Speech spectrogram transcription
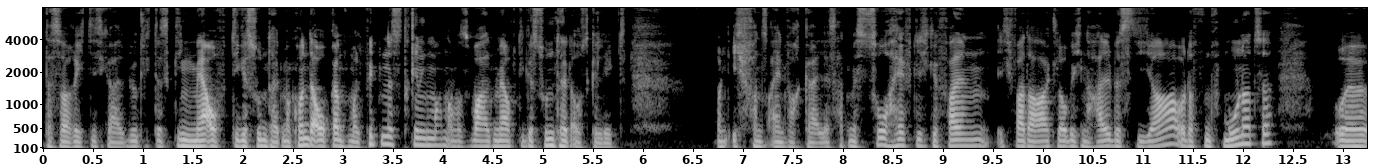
Das war richtig geil, wirklich. Das ging mehr auf die Gesundheit. Man konnte auch ganz mal Fitnesstraining machen, aber es war halt mehr auf die Gesundheit ausgelegt. Und ich fand es einfach geil. Es hat mir so heftig gefallen. Ich war da, glaube ich, ein halbes Jahr oder fünf Monate. Äh,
